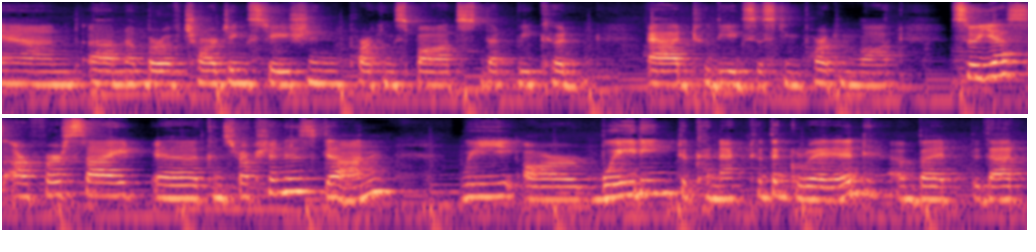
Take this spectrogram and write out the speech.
and a number of charging station parking spots that we could add to the existing parking lot. So, yes, our first site uh, construction is done. We are waiting to connect to the grid, but that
